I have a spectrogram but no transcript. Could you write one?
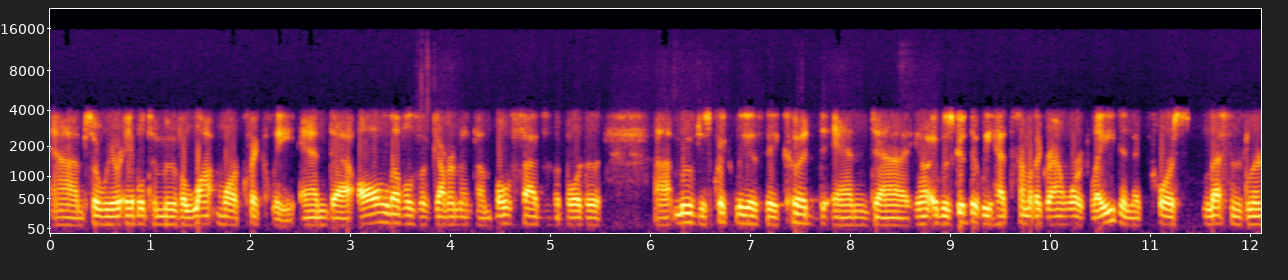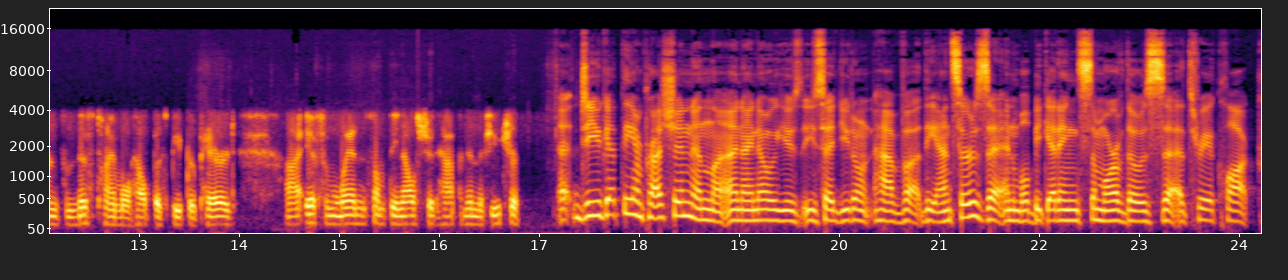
Um, so we were able to move a lot more quickly, and uh, all levels of government on both sides of the border uh, moved as quickly as they could. And uh, you know, it was good that we had some of the groundwork laid, and of course, lessons learned from this time will help us be prepared uh, if and when something else should happen in the future. Uh, do you get the impression, and, and I know you, you said you don't have uh, the answers, uh, and we'll be getting some more of those uh, at three o'clock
